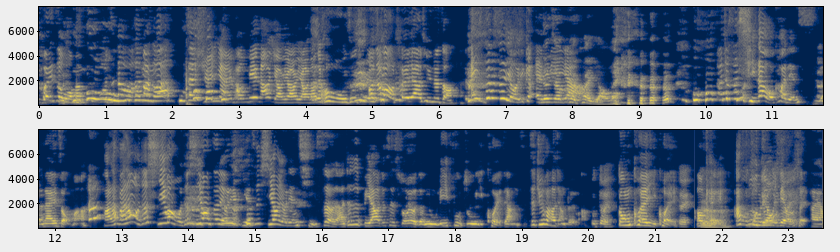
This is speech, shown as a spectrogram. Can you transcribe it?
推着我们。我知道，他就说在悬崖旁边，然后摇摇摇，然后就呼出去，我就把我推下去那种。哎，是不是有一个 MV 啊？快快摇哎！那就是期待我快点死的那一种嘛。好了，反正我就希望，我就希望真的有点，也是希望有点起色的，就是不要就是所有的努力付诸一篑这样子。这句话我讲对吗？不对，功亏一篑。对，OK。啊，付诸流水，哎呀，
